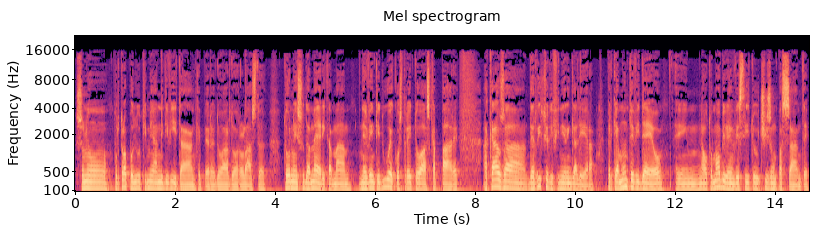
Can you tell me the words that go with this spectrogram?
Sono purtroppo gli ultimi anni di vita anche per Edoardo Arolast. Torna in Sud America, ma nel 22 è costretto a scappare a causa del rischio di finire in galera, perché a Montevideo in automobile ha investito e ucciso un passante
